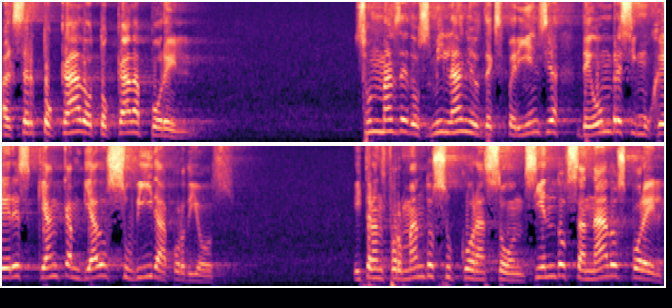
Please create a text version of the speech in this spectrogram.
al ser tocado, tocada por Él. Son más de dos mil años de experiencia de hombres y mujeres que han cambiado su vida por Dios y transformando su corazón, siendo sanados por Él,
